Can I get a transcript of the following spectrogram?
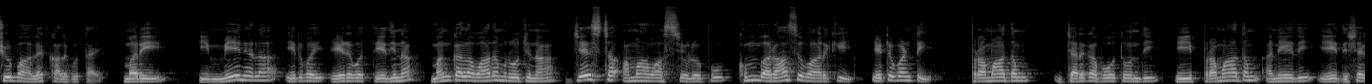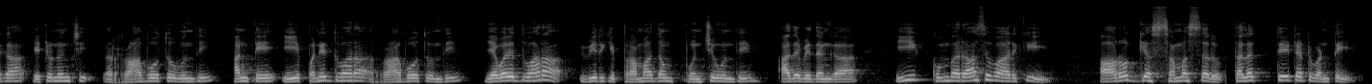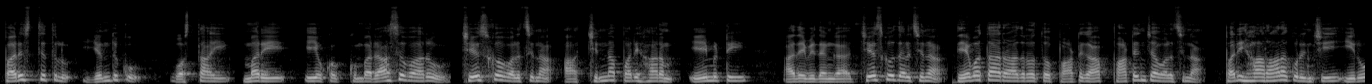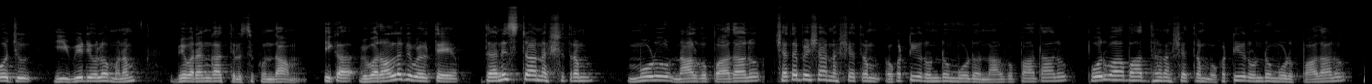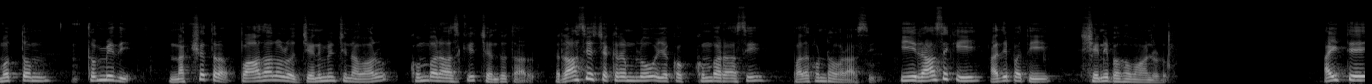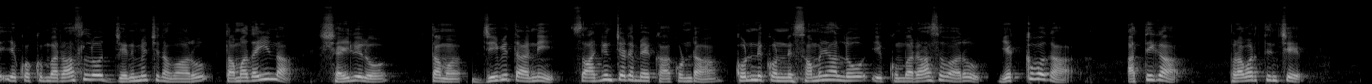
శుభాలే కలుగుతాయి. మరి ఈ మే నెల ఇరవై ఏడవ తేదీన మంగళవారం రోజున జ్యేష్ఠ అమావాస్యలోపు కుంభరాశి వారికి ఎటువంటి ప్రమాదం జరగబోతోంది? ఈ ప్రమాదం అనేది ఏ దిశగా ఎటు నుంచి రాబోతూ ఉంది? అంటే ఈ పని ద్వారా రాబోతుంది? ఎవరి ద్వారా వీరికి ప్రమాదం పొంచి ఉంది? అదేవిధంగా ఈ కుంభరాశి వారికి ఆరోగ్య సమస్యలు తలెత్తేటటువంటి పరిస్థితులు ఎందుకు వస్తాయి? మరి ఈ యొక్క కుంభరాశి వారు చేసుకోవలసిన ఆ చిన్న పరిహారం ఏమిటి? అదేవిధంగా చేసుకోదలిచిన దేవతారాధనతో పాటుగా పాటించవలసిన పరిహారాల గురించి ఈరోజు ఈ వీడియోలో మనం వివరంగా తెలుసుకుందాం. ఇక వివరాల్లోకి వెళ్తే ధనిష్ట నక్షత్రం మూడు నాలుగు పాదాలు శతభిష నక్షత్రం ఒకటి రెండు మూడు నాలుగు పాదాలు పూర్వాభాద్ర నక్షత్రం ఒకటి రెండు మూడు పాదాలు మొత్తం తొమ్మిది నక్షత్ర పాదాలలో జన్మించిన వారు కుంభరాశికి చెందుతారు. రాశి చక్రంలో యొక్క కుంభరాశి పదకొండవ రాశి. ఈ రాశికి అధిపతి శని భగవానుడు. అయితే ఈ యొక్క కుంభరాశిలో జన్మించిన వారు తమదైన శైలిలో తమ జీవితాన్ని సాగించడమే కాకుండా కొన్ని కొన్ని సమయాల్లో ఈ కుంభరాశి వారు ఎక్కువగా అతిగా ప్రవర్తించే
